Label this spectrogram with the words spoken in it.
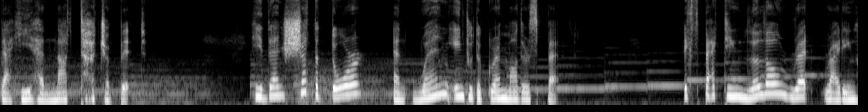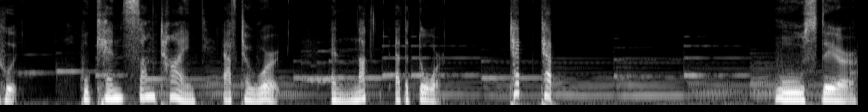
that he had not touched a bit. He then shut the door and went into the grandmother's bed, expecting little Red Riding Hood, who came some time afterward and knocked at the door. Tap, tap. Who's there?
